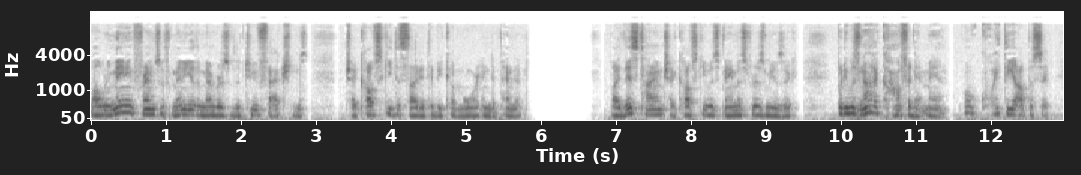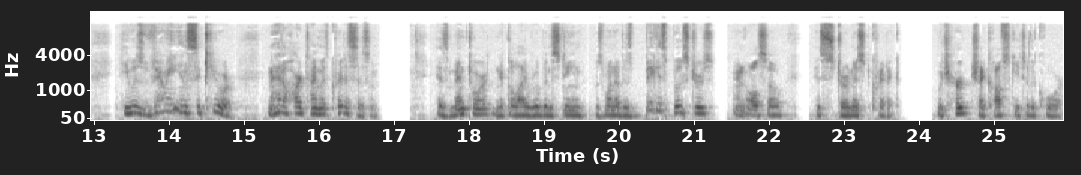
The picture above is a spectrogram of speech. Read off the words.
While remaining friends with many of the members of the two factions, Tchaikovsky decided to become more independent. By this time, Tchaikovsky was famous for his music, but he was not a confident man. Oh, quite the opposite. He was very insecure and had a hard time with criticism. His mentor, Nikolai Rubinstein, was one of his biggest boosters and also his sternest critic, which hurt Tchaikovsky to the core.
